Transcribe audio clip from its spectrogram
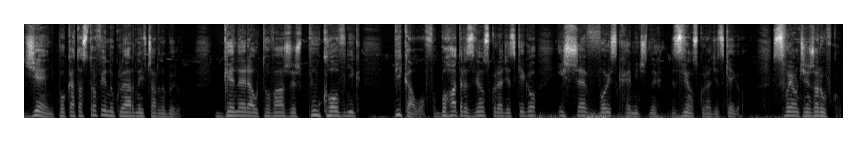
Dzień po katastrofie nuklearnej w Czarnobylu. Generał, towarzysz, pułkownik Pikałow, bohater Związku Radzieckiego i szef wojsk chemicznych Związku Radzieckiego. Swoją ciężarówką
